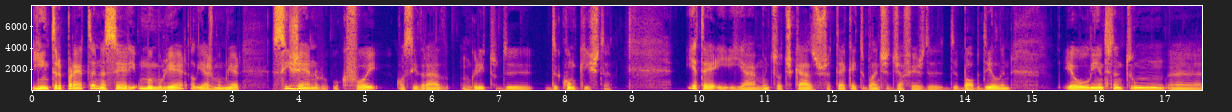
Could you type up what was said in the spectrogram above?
e interpreta na série uma mulher, aliás, uma mulher cisgênero, o que foi considerado um grito de, de conquista. E até e, e, há muitos outros casos, até Kate Blanchett já fez de, de Bob Dylan. Eu li, entretanto, um uh,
